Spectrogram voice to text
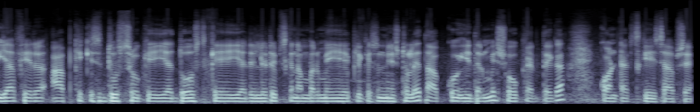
या फिर आपके किसी दूसरों के या दोस्त के या रिलेटिव्स के नंबर में ये एप्लीकेशन इंस्टॉल है तो आपको इधर में शो कर देगा कॉन्टैक्ट्स के हिसाब से।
